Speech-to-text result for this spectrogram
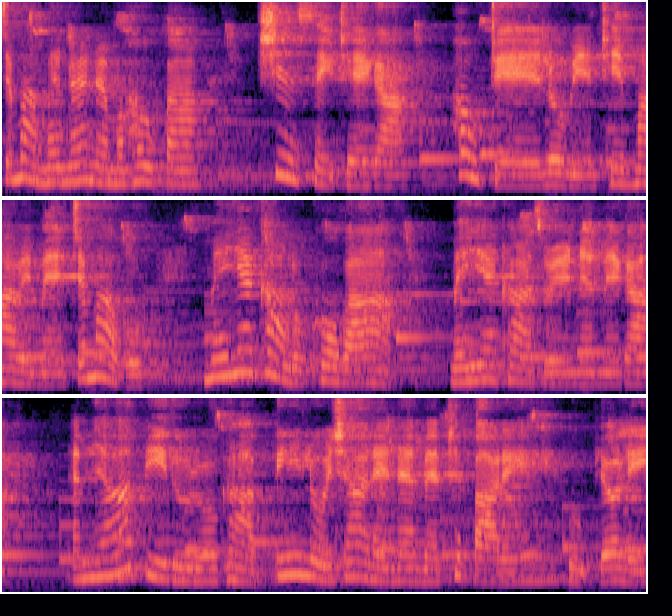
ကျမမနှမ်းနယ်မဟုတ်ပါရှင့်စိတ်ထဲကဟုတ်တယ်လို့ပင်ထင်မှားပေမဲ့ကျမကိုမရက်ခလို့ခေါ်ပါမရက်ခဆိုတဲ့နာမည်ကအများပြည်သူတို့ကပြီးလို့ရတဲ့နာမည်ဖြစ်ပါတယ်ဟုပြောလေ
